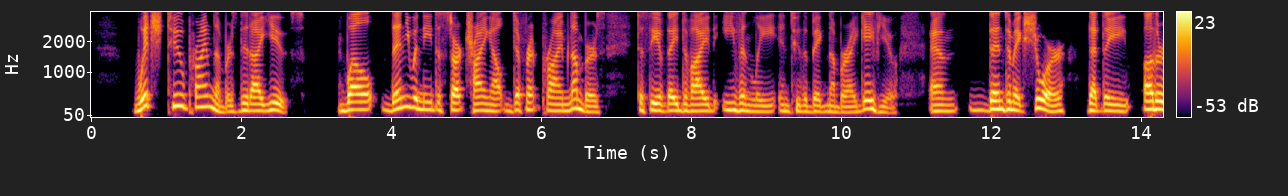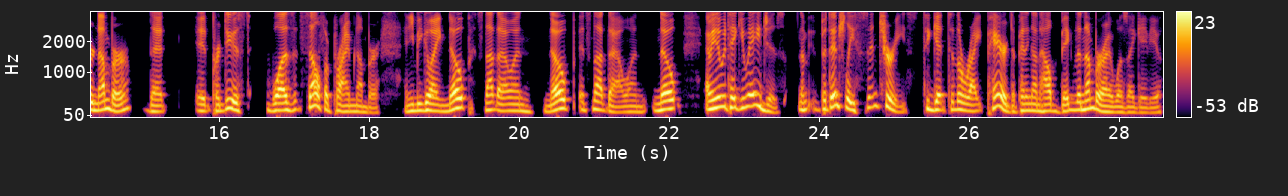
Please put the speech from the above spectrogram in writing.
Which two prime numbers did I use? Well, then you would need to start trying out different prime numbers to see if they divide evenly into the big number I gave you. And then to make sure that the other number that it produced was itself a prime number. And you'd be going, nope, it's not that one. Nope, it's not that one. Nope. I mean, it would take you ages, potentially centuries to get to the right pair, depending on how big the number I was I gave you.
